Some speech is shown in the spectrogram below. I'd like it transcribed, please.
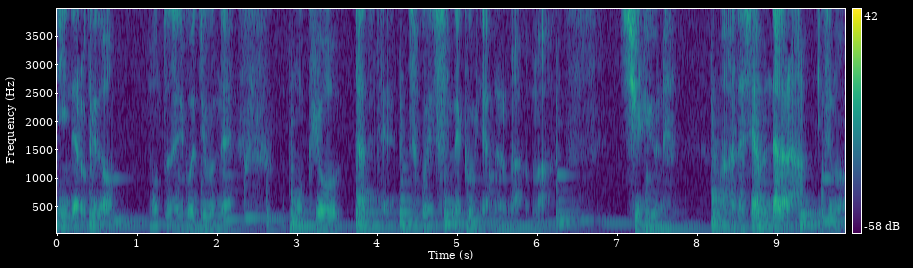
いんだろうけどもっとねこう自分で目標を立ててそこに進んでいくみたいなのがまあ主流ね。まあ私はだからいつも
